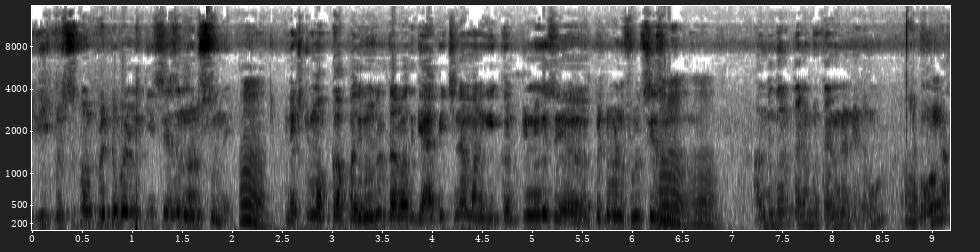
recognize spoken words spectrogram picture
ఇది ప్రస్తుతం పెట్టుబడులకి సీజన్ నడుస్తుంది. నెక్స్ట్ మొక్క పది రోజుల తర్వాత గ్యాప్ ఇచ్చినా మనకి కంటిన్యూగా పెట్టుబడి ఫుల్ సీజన్. అందుకని కన్వీనెంట్ ఐటమ్ నూట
